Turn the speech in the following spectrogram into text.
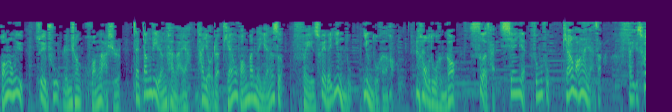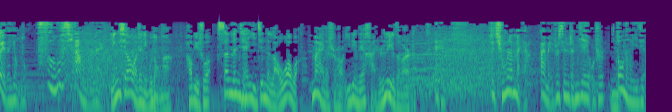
黄龙玉最初人称黄蜡石，在当地人看来呀，它有着田黄般的颜色，翡翠的硬度，硬度很好，透度很高，色彩鲜艳丰富。田黄的颜色，翡翠的硬度，四不像啊！这个营销啊，这你不懂吗？好比说三分钱一斤的老倭瓜，卖的时候一定得喊是栗子味儿的。嘿嘿，这穷人美啊，爱美之心人皆有之嗯，都能理解。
